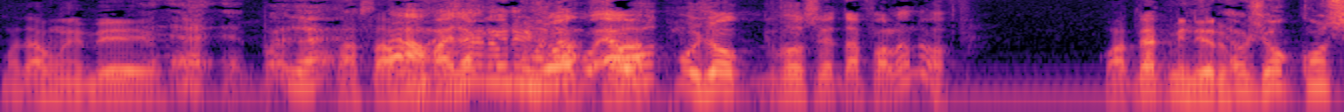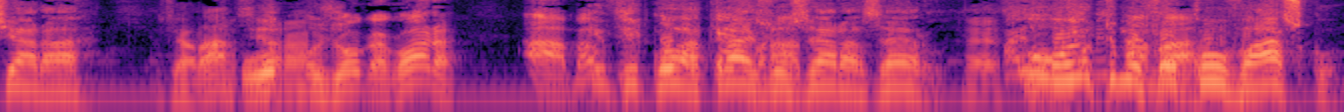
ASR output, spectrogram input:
Mandava um e-mail É, é, pois é. Passava Não, um- mas era aquele jogo, é o último jogo que você tá falando, com o Atlético Mineiro. É o jogo com o Ceará. O Ceará? O Ceará. último jogo agora? Ah, mas Que o time ficou atrás do quebrado. 0 a 0 É, Mas O o último tava- foi com o Vasco.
